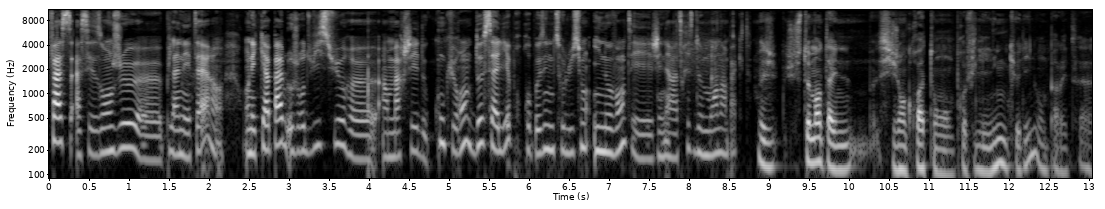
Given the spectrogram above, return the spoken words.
face à ces enjeux euh, planétaires, on est capable aujourd'hui sur euh, un marché de concurrents de s'allier pour proposer une solution innovante et génératrice de moins d'impact. Justement, as une, si j'en crois ton profil LinkedIn, on parlait de ça euh,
